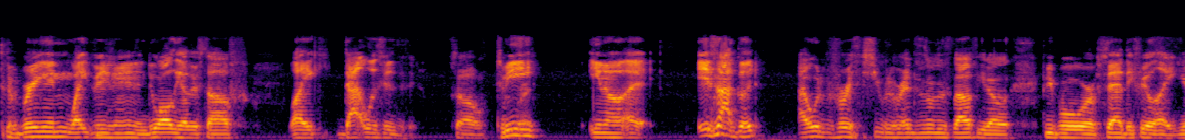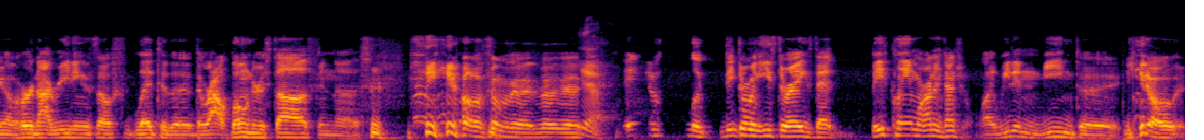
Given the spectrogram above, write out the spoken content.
to bring in White Vision and do all the other stuff. Like that was his decision. So to me, right. you know, it's not good. I would prefer that she would have read some of the stuff. You know, people were upset. They feel like you know her not reading the stuff led to the the Ralph Bohner stuff and uh, you know some of the, the, the yeah. It, look, they throw in Easter eggs that they claim were unintentional. Like we didn't mean to, you know,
